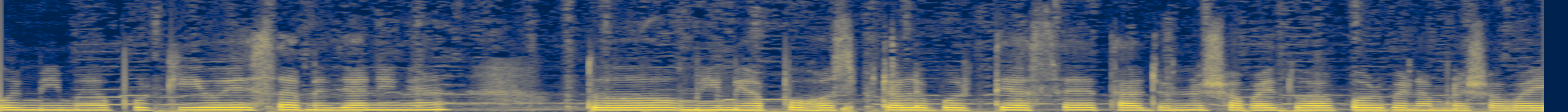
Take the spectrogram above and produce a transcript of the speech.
ওই মিমি আপুর কী হয়েছে আমি জানি না। তো মিমি আপু হসপিটালে ভর্তি আছে, তার জন্য সবাই দোয়া করবেন। আমরা সবাই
